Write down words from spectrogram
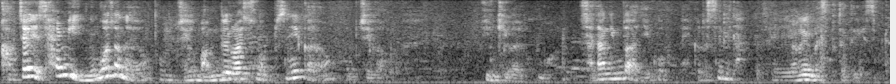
각자의 삶이 있는 거잖아요. 음, 제가 마음대로 할 수는 없으니까요. 제가 인기가 뭐 사장님도 아니고 네, 그렇습니다. 네, 영행 말씀 부탁드리겠습니다.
